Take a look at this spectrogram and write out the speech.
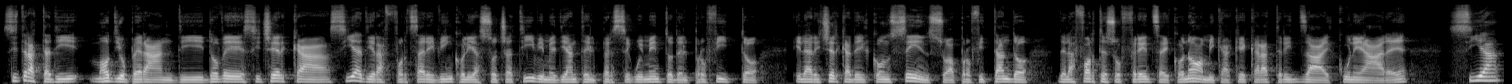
Si tratta di modi operandi dove si cerca sia di rafforzare i vincoli associativi mediante il perseguimento del profitto e la ricerca del consenso, approfittando della forte sofferenza economica che caratterizza alcune aree, sia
